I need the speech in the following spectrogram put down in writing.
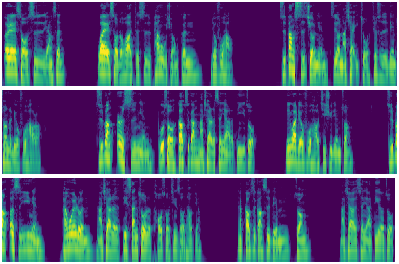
二垒手是杨森，外野手的话则是潘武雄跟刘福豪。职棒十九年，只有拿下一座，就是连庄的刘福豪了。职棒二十年，捕手高志刚拿下了生涯的第一座，另外刘福豪继续连庄。职棒二十一年，潘威伦拿下了第三座的投手金手套奖，那高志刚是连庄，拿下了生涯第二座，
